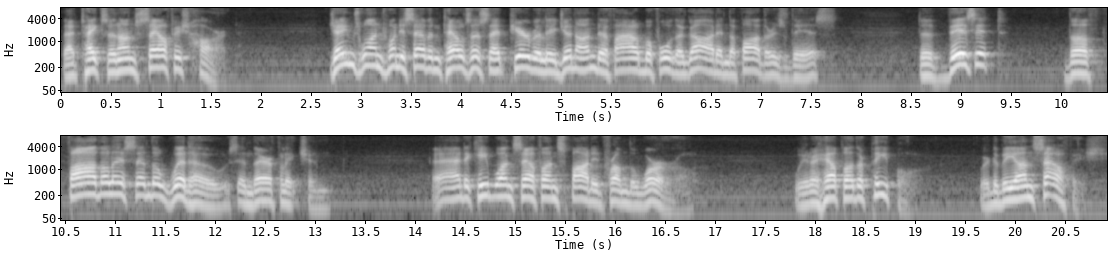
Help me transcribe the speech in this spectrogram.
That takes an unselfish heart. James 1:27 tells us that pure religion, undefiled before the God and the Father, is this: to visit the fatherless and the widows in their affliction, and to keep oneself unspotted from the world. We're to help other people. We're to be unselfish.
